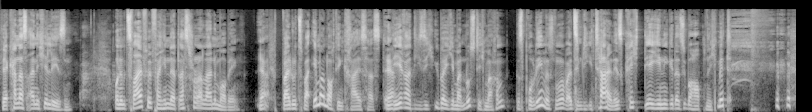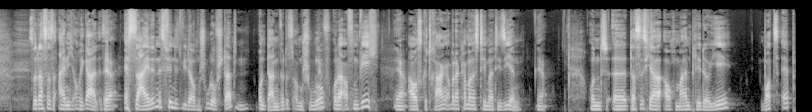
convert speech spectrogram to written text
Wer kann das eigentlich hier lesen? Und im Zweifel verhindert das schon alleine Mobbing. Ja. Weil du zwar immer noch den Kreis hast, ja. derer, die sich über jemand lustig machen. Das Problem ist nur, weil es im Digitalen ist, kriegt derjenige das überhaupt nicht mit. Sodass das eigentlich auch egal ist. Ja. Es sei denn, es findet wieder auf dem Schulhof statt mhm. und dann wird es auf dem Schulhof ja. oder auf dem Weg ausgetragen, aber dann kann man es thematisieren. Ja. Und äh, das ist ja auch mein Plädoyer. WhatsApp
